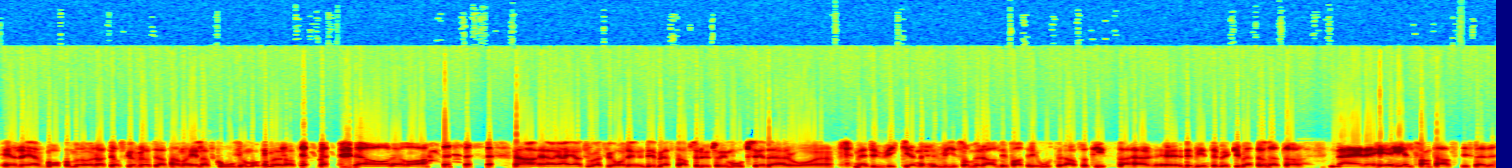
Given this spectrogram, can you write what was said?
en räv bakom örat. Jag skulle vilja säga att han har hela skogen bakom örat. ja, det har han. ja, ja, ja, jag tror att vi har det, det bästa absolut att emotse där. Och, eh, men du, vilken, vi som rallypatrioter, alltså titta här. Eh, Det blir inte mycket bättre än detta. Nej, det är he- helt fantastiskt. Är det.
